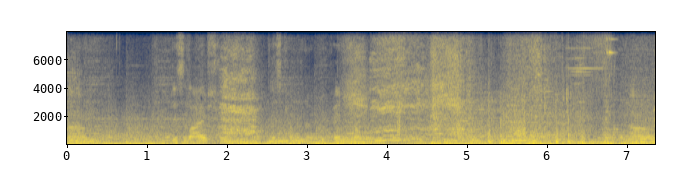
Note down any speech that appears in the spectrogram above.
um, this live stream is coming up depending on when this up. Um,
